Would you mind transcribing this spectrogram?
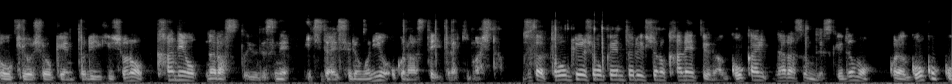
東京証券取引所の鐘を鳴らすというですね、一大セレモニーを行わせていただきました。実は東京証券取引所の鐘というのは5回鳴らすんですけども、これは五穀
